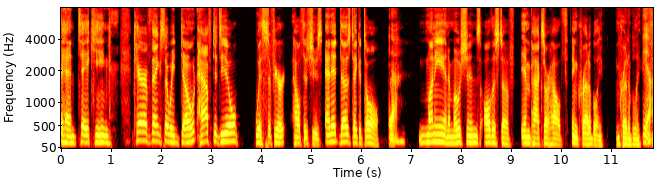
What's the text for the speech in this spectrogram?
And taking care of things so we don't have to deal with severe health issues. And it does take a toll. Yeah. Money and emotions, all this stuff impacts our health incredibly, incredibly. Yeah,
